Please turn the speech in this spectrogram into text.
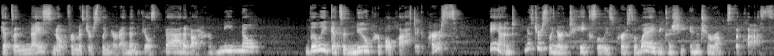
gets a nice note from Mr. Slinger and then feels bad about her mean note. Lilly gets a new purple plastic purse. And Mr. Slinger takes Lilly's purse away because she interrupts the class.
